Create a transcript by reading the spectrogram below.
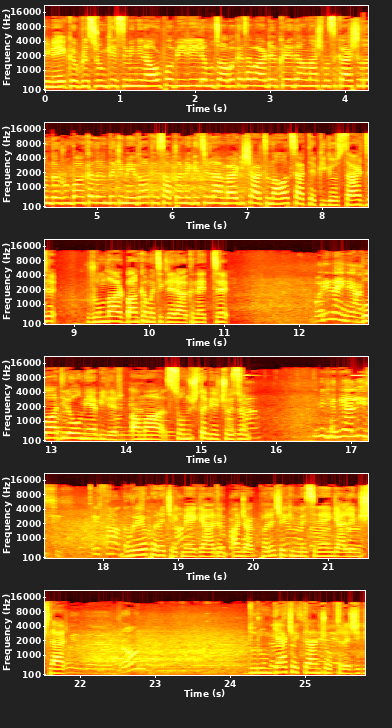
Güney Kıbrıs Rum kesiminin Avrupa Birliği ile mutabakata vardığı kredi anlaşması karşılığında Rum bankalarındaki mevduat hesaplarına getirilen vergi şartına halk sert tepki gösterdi. Rumlar bankamatiklere akın etti. Bu adil olmayabilir ama sonuçta bir çözüm. Buraya para çekmeye geldim ancak para çekilmesini engellemişler. Durum gerçekten çok trajik.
